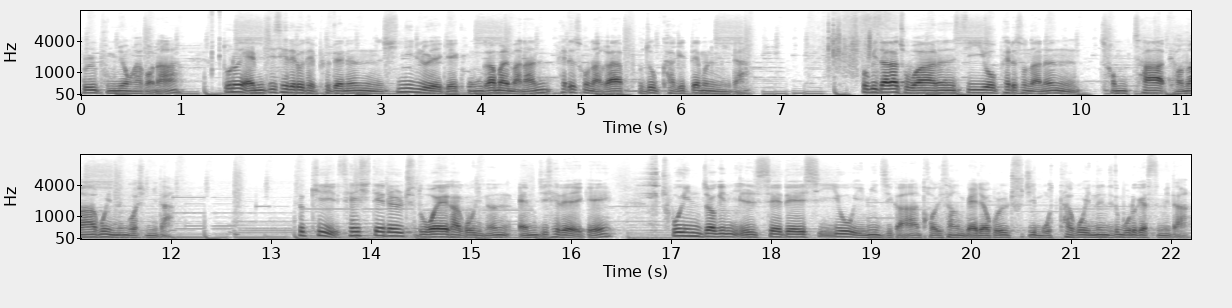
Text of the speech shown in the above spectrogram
불분명하거나 또는 MZ 세대로 대표되는 신인류에게 공감할 만한 페르소나가 부족하기 때문입니다. 소비자가 좋아하는 CEO 페르소나는 점차 변화하고 있는 것입니다. 특히 새 시대를 주도해 가고 있는 MZ 세대에게 초인적인 1세대 CEO 이미지가 더 이상 매력을 주지 못하고 있는지도 모르겠습니다.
